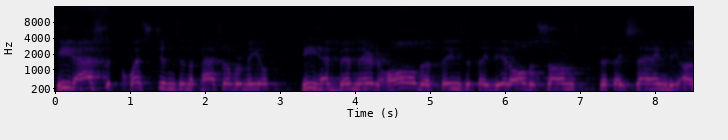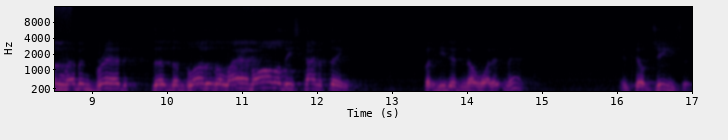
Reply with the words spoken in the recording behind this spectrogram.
He'd asked the questions in the Passover meal. He had been there to all the things that they did, all the songs that they sang, the unleavened bread, the, the blood of the lamb, all of these kind of things. But he didn't know what it meant until Jesus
